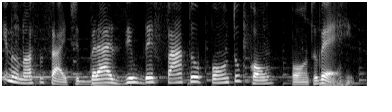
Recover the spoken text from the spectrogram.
e no nosso site brasildefato.com.br.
